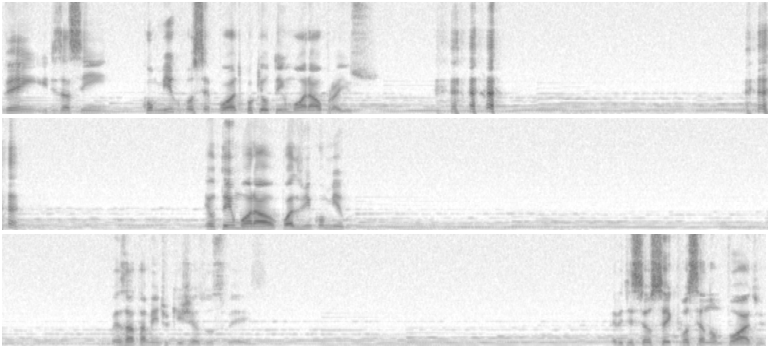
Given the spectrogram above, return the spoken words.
vem e diz assim: Comigo você pode, porque eu tenho moral para isso. eu tenho moral, pode vir comigo. Foi exatamente o que Jesus fez. Ele disse: Eu sei que você não pode.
